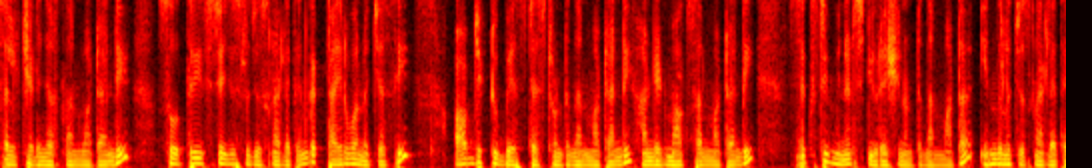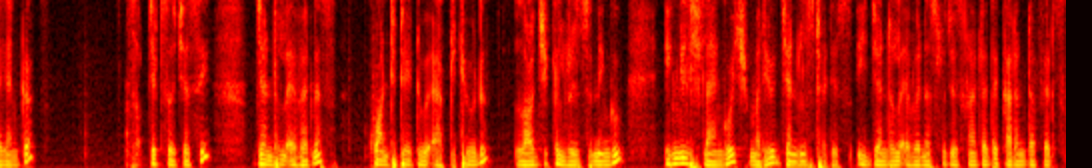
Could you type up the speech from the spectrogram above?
సెలెక్ట్ చేయడం జరుగుతుంది అనమాట అండి. సో త్రీ స్టేజెస్లో చూసుకున్నట్లయితే కనుక టైర్ వన్ వచ్చేసి ఆబ్జెక్టివ్ బేస్ టెస్ట్ ఉంటుందన్నమాట అండి. హండ్రెడ్ మార్క్స్ అనమాట అండి. సిక్స్టీ మినిట్స్ డ్యూరేషన్ ఉంటుందన్నమాట. ఇందులో చూసుకున్నట్లయితే కనుక సబ్జెక్ట్స్ వచ్చేసి general awareness quantitative aptitude logical reasoning English language మరియు జనరల్ స్టడీస్ ఈ జనరల్ అవేర్నెస్లో చూసినట్లయితే కరెంట్ అఫైర్స్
